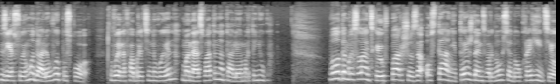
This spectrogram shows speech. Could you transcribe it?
З'ясуємо далі у випуску. Ви на фабриці новин. Мене звати Наталія Мартинюк. Володимир Зеленський вперше за останній тиждень звернувся до українців.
